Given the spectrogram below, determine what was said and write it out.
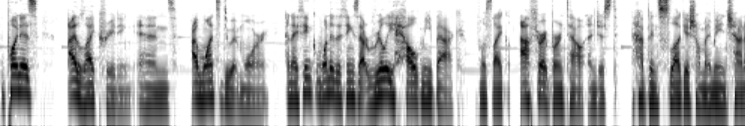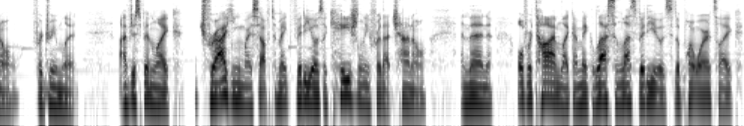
the point is I like creating and I want to do it more. And I think one of the things that really held me back was like after I burnt out and just have been sluggish on my main channel for Dreamlet, I've just been like dragging myself to make videos occasionally for that channel. And then over time, like I make less and less videos to the point where it's like,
